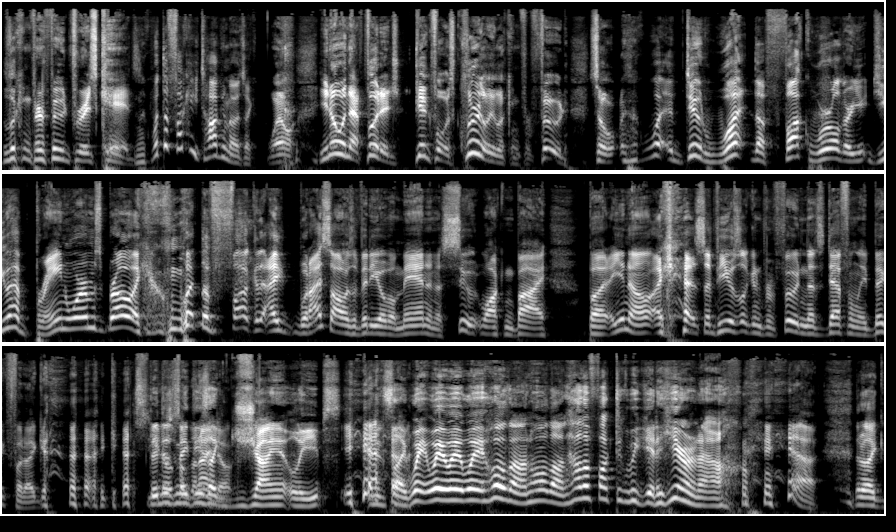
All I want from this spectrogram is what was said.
looking for food for his kids? Like, what the fuck are you talking about? It's like, well, you know, in that footage, Bigfoot was clearly looking for food. So, like, what, dude? What the fuck world are you? Do you have brain worms, bro? Like, what the fuck? I what I saw was a video of a man in a suit walking by. But you know, I guess if he was looking for food, and that's definitely Bigfoot. I guess. I guess They just make these I like don't. giant leaps, Yeah. and it's like, wait, wait, wait, wait, hold on, hold on. How the fuck did we get here now? yeah, they're like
